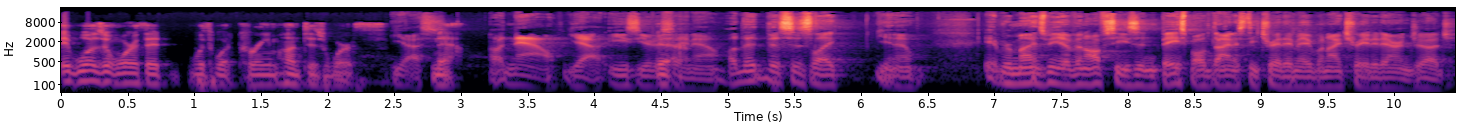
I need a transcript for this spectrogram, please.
it wasn't worth it with what Kareem Hunt is worth. Yes. Now. Uh, now, yeah, easier to Yeah. say now. Well, this is like you know, it reminds me of an offseason baseball dynasty trade I made when I traded Aaron Judge.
